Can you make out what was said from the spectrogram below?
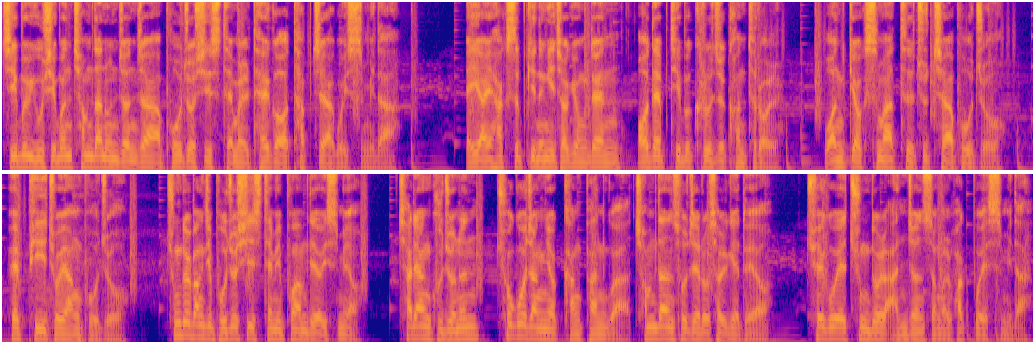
GV90은 첨단 운전자 보조 시스템을 대거 탑재하고 있습니다. AI 학습 기능이 적용된 어댑티브 크루즈 컨트롤, 원격 스마트 주차 보조, 회피 조향 보조, 충돌 방지 보조 시스템이 포함되어 있으며 차량 구조는 초고장력 강판과 첨단 소재로 설계되어 최고의 충돌 안전성을 확보했습니다.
